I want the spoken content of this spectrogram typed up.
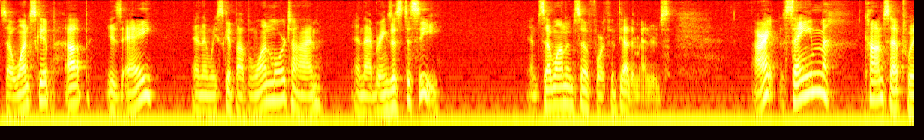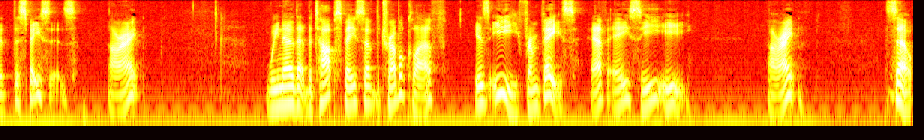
So one skip up is A, and then we skip up one more time, and that brings us to C. And so on and so forth with the other measures. All right, same concept with the spaces. All right. We know that the top space of the treble clef is E from face, F A C E. All right. So,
